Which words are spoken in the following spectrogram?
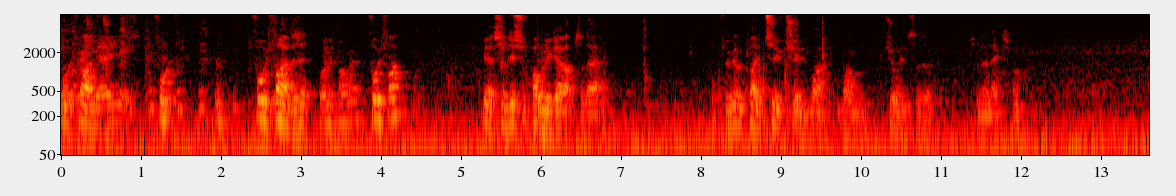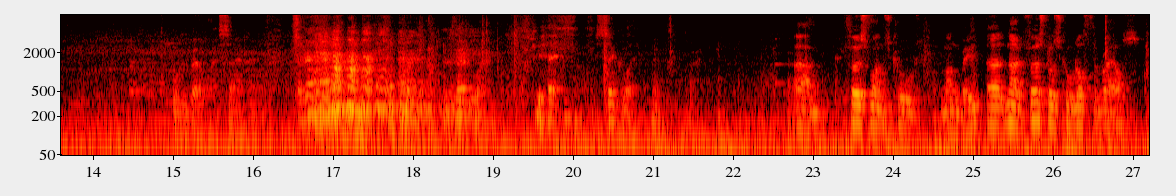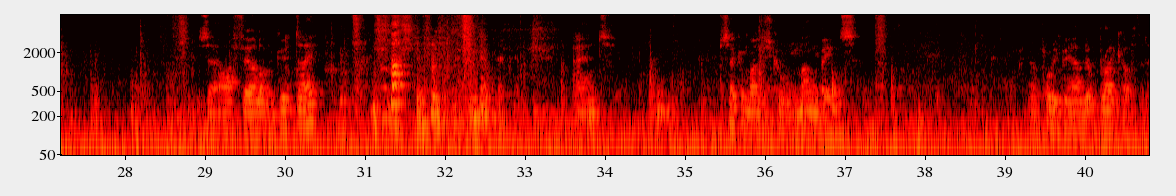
45. 40, 45, is it? 45? 45? Yeah, so this will probably go up to that. So we're going to play two tunes, one, one join to the, to the next one. Probably a better way of saying that. Yeah, segue. Um, first one's called Mungbean. Uh, no, first one's called Off the Rails. Is how I feel on a good day? and second one is called Mung Beans. I'll probably be a little break after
